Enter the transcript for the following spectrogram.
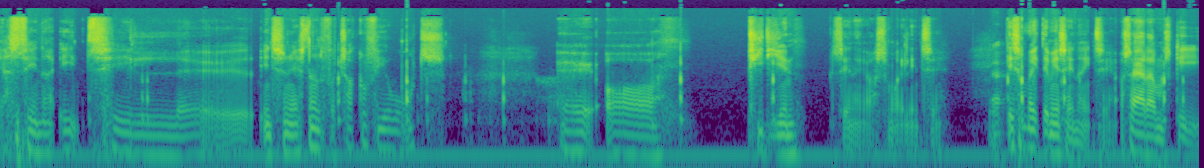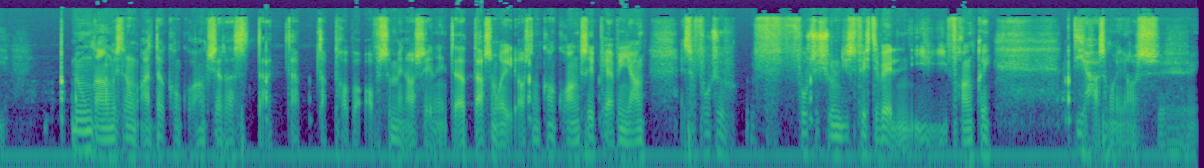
Jeg sender ind til uh, International Photography Awards. Uh, og PDN sender jeg også som regel ind til. Ja. Det er som regel dem, jeg sender ind til. Og så er der måske nogle gange, hvis der er nogle andre konkurrencer, der, der, der, der popper op, som man også sender ind. Der, der er som regel også en konkurrence i Perpignan, altså foto, Fotojournalistfestivalen i, i Frankrig. De har som regel også øh,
